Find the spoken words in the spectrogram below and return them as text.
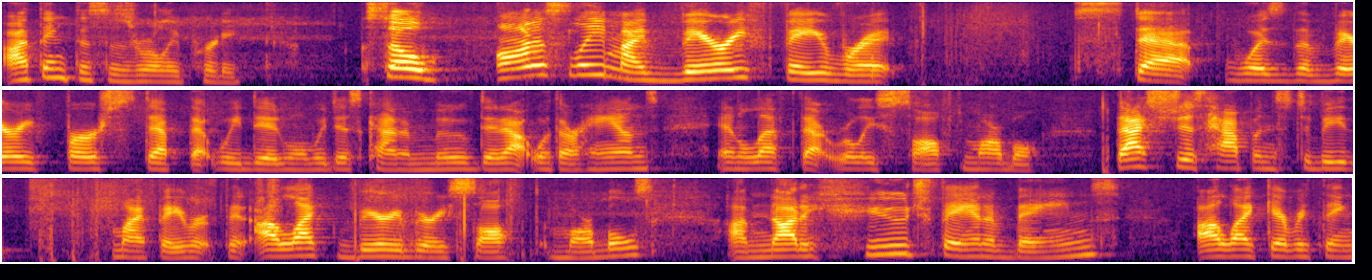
I think this is really pretty. So honestly, my very favorite step was the very first step that we did when we just kind of moved it out with our hands and left that really soft marble. That just happens to be my favorite fit. I like very, very soft marbles. I'm not a huge fan of veins. I like everything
